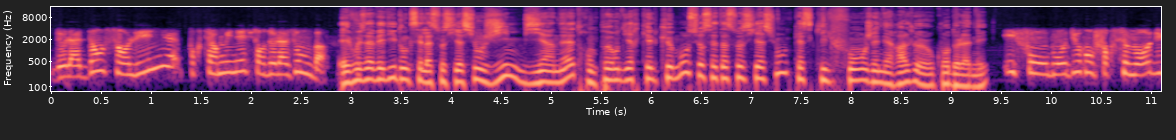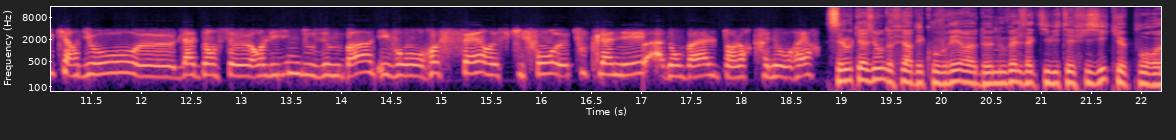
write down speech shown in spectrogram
de la danse en ligne pour terminer sur de la zumba. Et vous avez dit donc c'est l'association Gym Bien-être. On peut en dire quelques mots sur cette association? Qu'est-ce qu'ils font en général euh, au cours de l'année? Ils font bon, du renforcement, du cardio, euh, de la danse en ligne, du zumba. Ils vont refaire ce qu'ils font euh, toute l'année à Dombasle dans leur créneau horaire. C'est l'occasion de faire découvrir euh, de nouvelles activités physiques pour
